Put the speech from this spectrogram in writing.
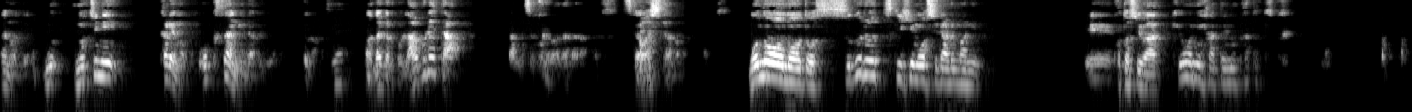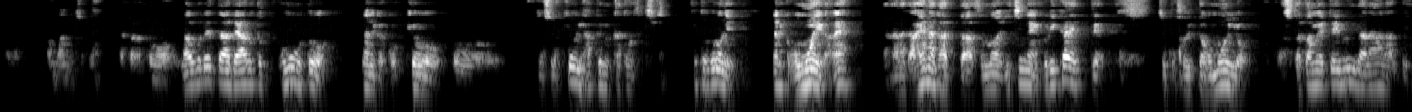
なので、の後に彼の奥さんになるようなことなんですね。まあ、だからこうラブレターなんですよ、これは。だから、使わしたの。物を思うと、すぐる月日も知らぬ間に、えー、今年は今日に果てぬかと聞く。なんでしょうね。このラブレターであると思うと、何かこう、今日、今年は今日に果てる方を聞くというところに、何か思いがね、なかなか会えなかった、その一年振り返って、ちょっとそういった思いをしたためているんだな、なんていう、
